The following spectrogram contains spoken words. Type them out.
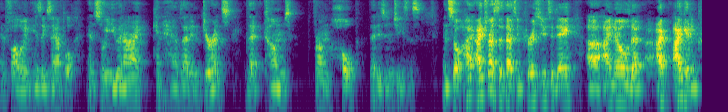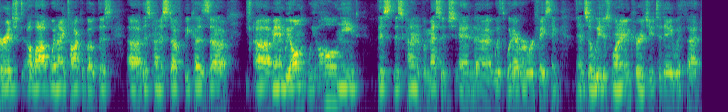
and following his example. And so you and I can have that endurance that comes from hope that is in Jesus. And so I, I trust that that's encouraged you today. Uh, I know that I, I get encouraged a lot when I talk about this uh, this kind of stuff because uh, uh man, we all we all need this this kind of a message and uh, with whatever we're facing. And so we just want to encourage you today with that.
